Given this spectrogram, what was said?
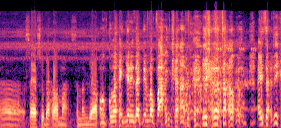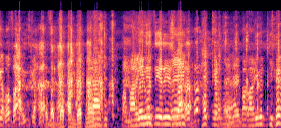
eh, saya sudah lama semenjak Oh, korek ceritakan bapak angkat. Iya karena tahun. Eh tadi ke bapak angkat. kebajakan Batman. Nah, Pak Baliut. Baliut tiris, Eh, Pak. Hacker saja Pak Baliut. ya.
